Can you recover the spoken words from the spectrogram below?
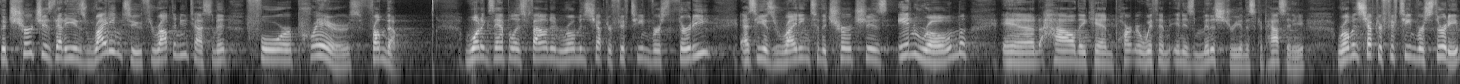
the churches that he is writing to throughout the New Testament for prayers from them. One example is found in Romans chapter 15, verse 30, as he is writing to the churches in Rome and how they can partner with him in his ministry in this capacity. Romans chapter 15, verse 30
